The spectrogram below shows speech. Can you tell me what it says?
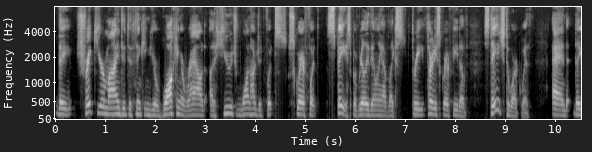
they trick your mind into thinking you're walking around a huge 100 foot square foot space, but really they only have like three, 30 square feet of stage to work with and they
